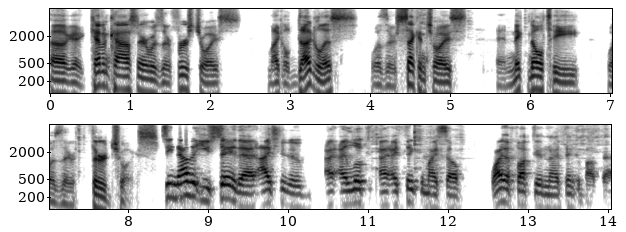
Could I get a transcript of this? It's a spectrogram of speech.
Okay. Kevin Costner was their first choice. Michael Douglas was their second choice, and Nick Nolte was their third choice. See, now that you say that, I should have. I, I look. I, I think to myself, why the fuck didn't I think about that?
